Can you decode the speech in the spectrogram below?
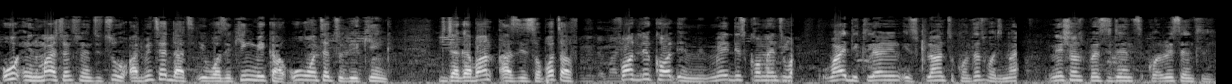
who in March 2022 admitted that he was a kingmaker who wanted to be king. The Jagaban, as his supporter fondly called him, made this comment while declaring his plan to contest for the nation's president recently.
